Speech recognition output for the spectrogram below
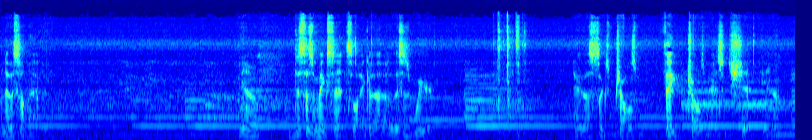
I know something happened. You know, this doesn't make sense. Like, uh, this is weird. Yeah, this is like some Charles, fake Charles Manson shit, you know?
